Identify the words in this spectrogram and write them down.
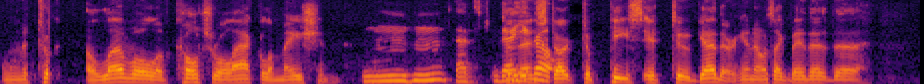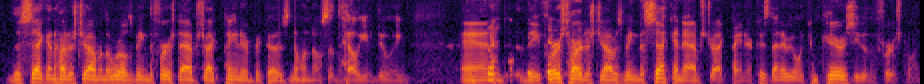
When it took a level of cultural acclamation Mm-hmm. That's there to you then go. start to piece it together. You know, it's like the the the second hardest job in the world is being the first abstract painter because no one knows what the hell you're doing. And the first hardest job is being the second abstract painter because then everyone compares you to the first one.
